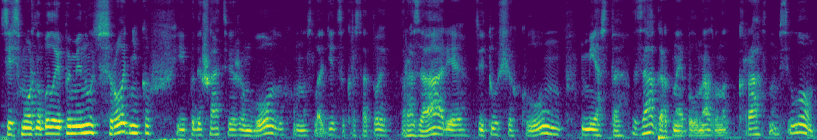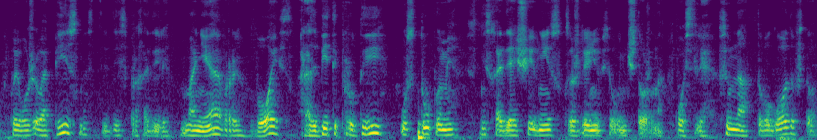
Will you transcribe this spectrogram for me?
здесь можно было и помянуть сродников, и подышать свежим воздухом, насладиться красотой розария, цветущих клумб. Место загородное было названо Красным селом. По его живописности здесь проходили маневры, войск, разбиты пруды, уступами, снисходящие вниз, к сожалению, все уничтожено. После 17 года, что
